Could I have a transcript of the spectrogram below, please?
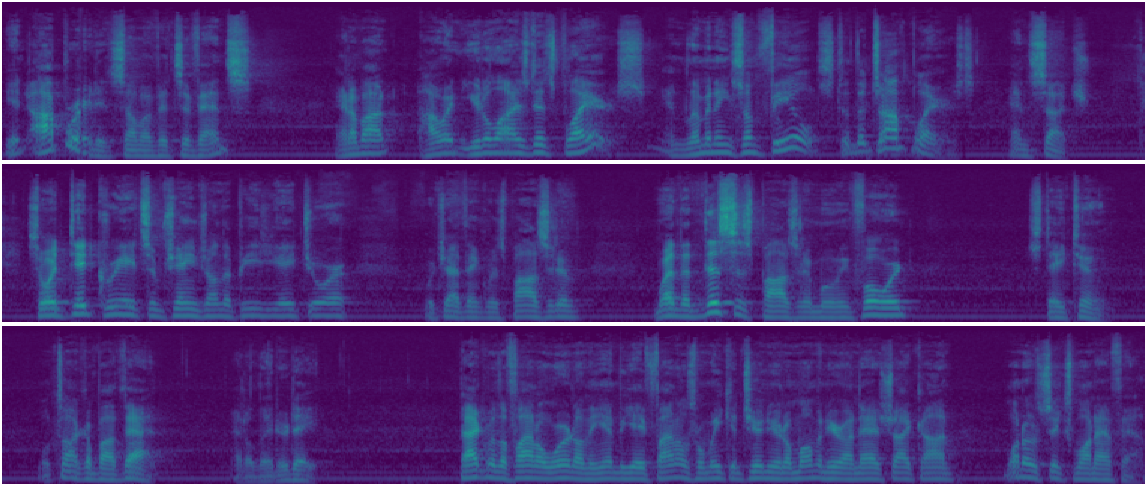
it operated some of its events and about how it utilized its players and limiting some fields to the top players and such. So it did create some change on the PGA Tour, which I think was positive. Whether this is positive moving forward, stay tuned. We'll talk about that at a later date. Back with the final word on the NBA Finals when we continue in a moment here on Nash Icon 1061 FM.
